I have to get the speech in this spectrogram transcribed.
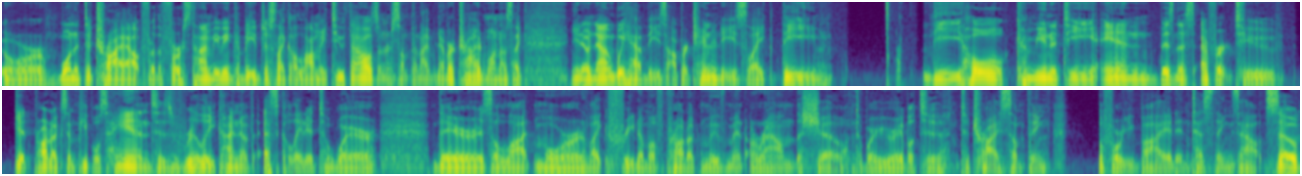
or wanted to try out for the first time. Even it could be just like a Lamy 2000 or something. I've never tried one. I was like, you know, now we have these opportunities like the the whole community and business effort to get products in people's hands has really kind of escalated to where there is a lot more like freedom of product movement around the show to where you're able to to try something before you buy it and test things out. So,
